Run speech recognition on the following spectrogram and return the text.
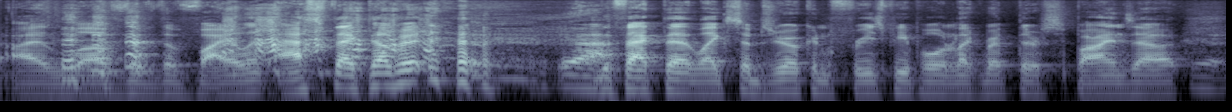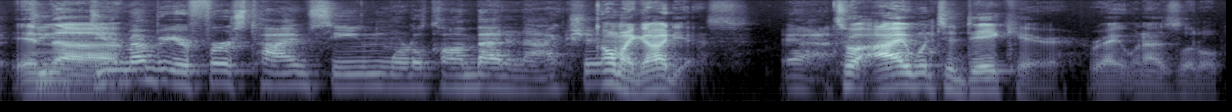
I love the, the violent aspect of it. Yeah. The fact that like Sub Zero can freeze people and like rip their spines out. Do, And do uh, you remember your first time seeing Mortal Kombat in action? oh my god, yes. Yeah. So I went to daycare right when I was little,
